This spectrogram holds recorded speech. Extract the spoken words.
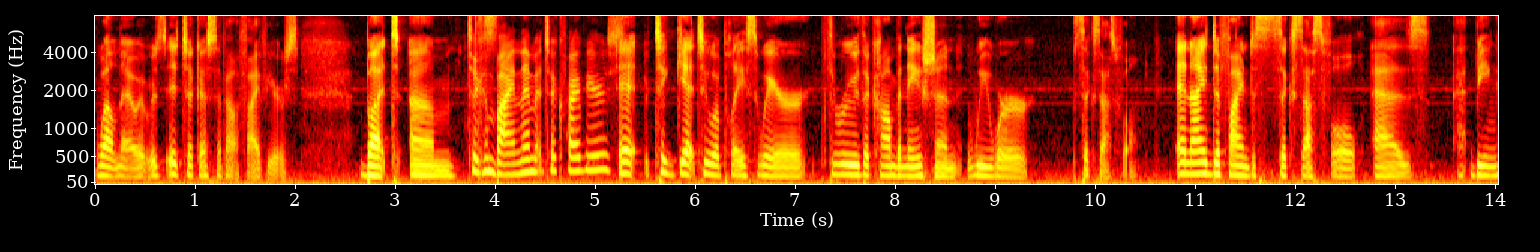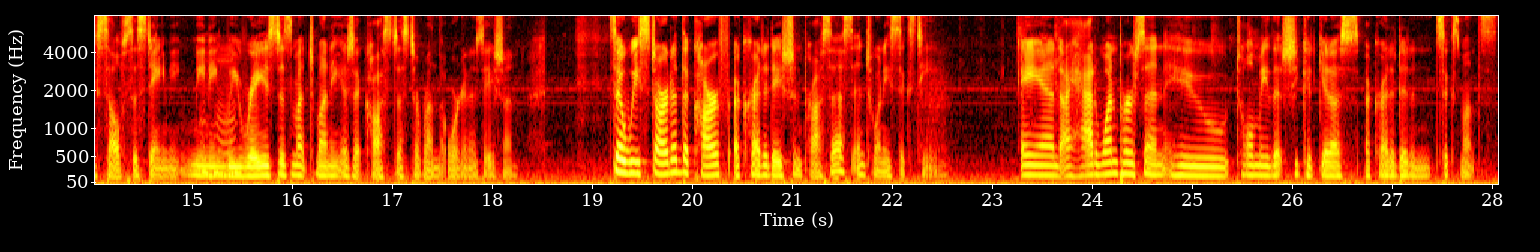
Well, no, it was it took us about 5 years. But um To combine them, it took five years. it, to get to a place where through the combination we were successful and i defined successful as being self-sustaining meaning we mm-hmm. raised as much money as it cost us to run the organization so we started the carf accreditation process in 2016 and i had one person who told me that she could get us accredited in six months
